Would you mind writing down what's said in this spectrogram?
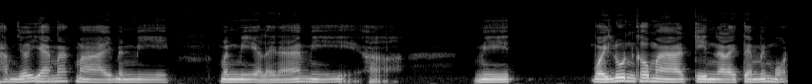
ทำเยอะแยะมากมาย มันมีมันมีอะไรนะ มีมีวัยรุ่นเข้ามากินอะไรเต็มไม่หมด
